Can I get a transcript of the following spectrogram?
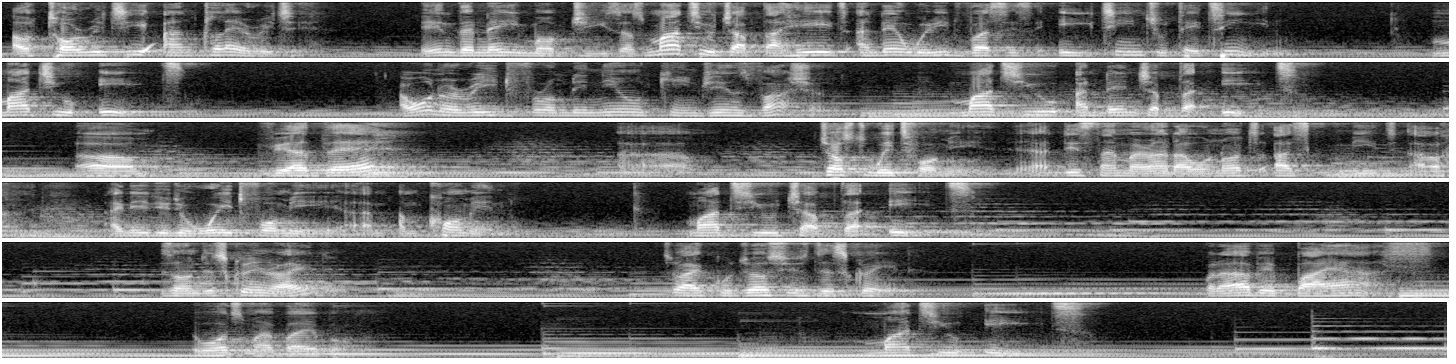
authority and clarity in the name of Jesus. Matthew chapter 8, and then we read verses 18 to 13. Matthew 8. I want to read from the New King James Version. Matthew and then chapter 8. Um, you are there, um, just wait for me. Yeah, this time around, I will not ask me, to, uh, I need you to wait for me. I'm, I'm coming. Matthew chapter 8. It's on the screen, right? So I could just use the screen. But I have a bias towards my Bible. Matthew 8.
